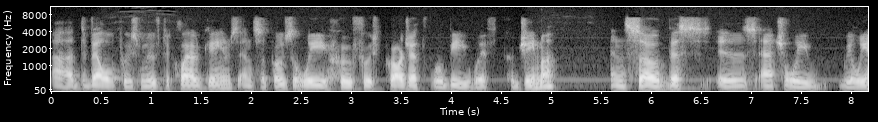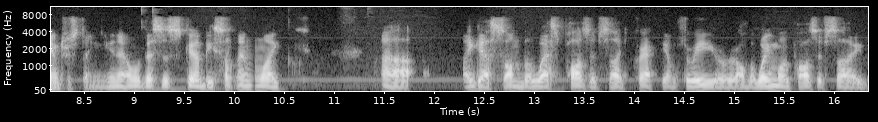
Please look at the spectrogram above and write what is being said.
uh, developers move to cloud games, and supposedly her first project will be with Kojima. And so this is actually really interesting. You know, this is going to be something like, uh, I guess, on the less positive side, Crackdown 3, or on the way more positive side,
